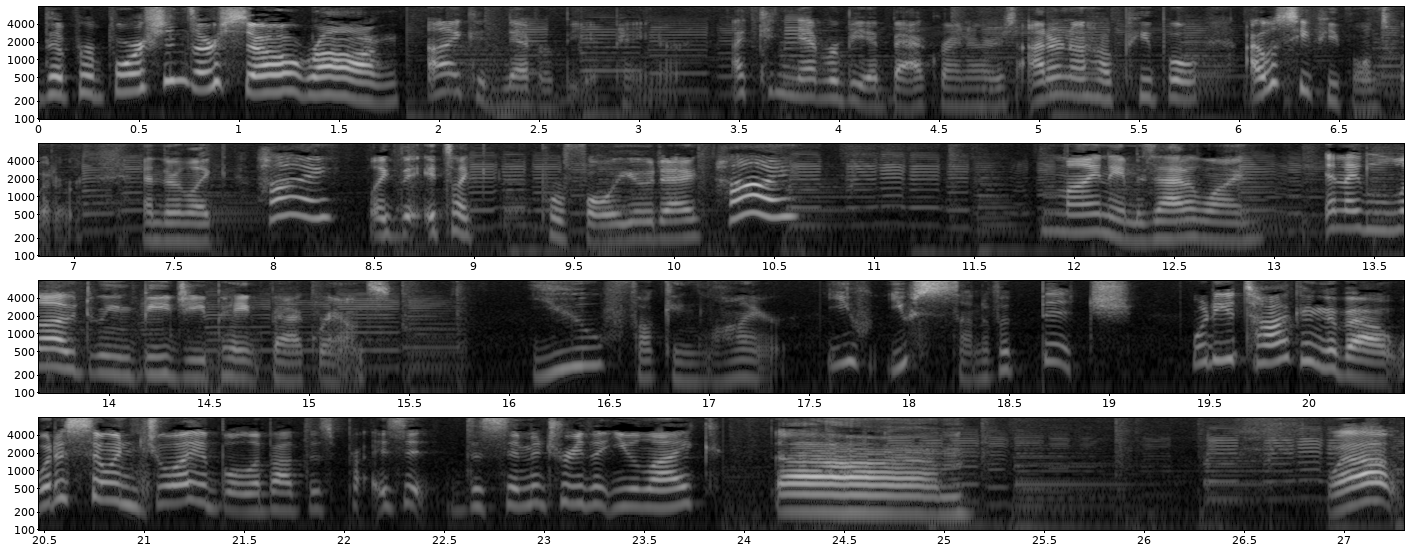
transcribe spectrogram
the proportions are so wrong. I could never be a painter. I can never be a background artist. I don't know how people. I will see people on Twitter and they're like, "Hi," like it's like portfolio day. Hi, my name is Adeline, and I love doing BG paint backgrounds. You fucking liar. You you son of a bitch. What are you talking about? What is so enjoyable about this? Pro- is it the symmetry that you like? Um. Well,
